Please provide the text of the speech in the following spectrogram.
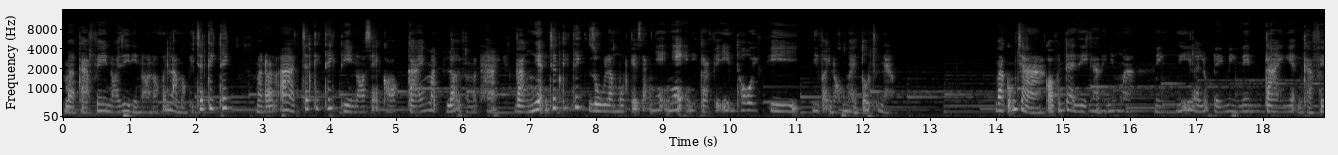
Mà cà phê nói gì thì nói nó vẫn là một cái chất kích thích. Mà đó là à, chất kích thích thì nó sẽ có cái mặt lợi và mặt hại. Và nghiện chất kích thích dù là một cái dạng nhẹ nhẹ như cà phê in thôi thì như vậy nó không hề tốt chút nào. Và cũng chả có vấn đề gì cả thế nhưng mà mình nghĩ là lúc đấy mình nên cai nghiện cà phê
